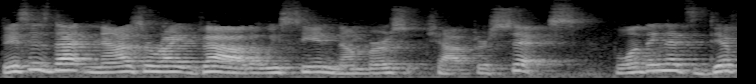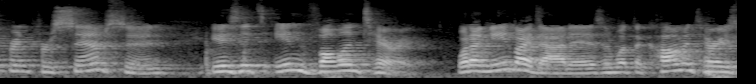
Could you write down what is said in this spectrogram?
This is that Nazarite vow that we see in Numbers chapter 6. One thing that's different for Samson is it's involuntary. What I mean by that is, and what the commentaries,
